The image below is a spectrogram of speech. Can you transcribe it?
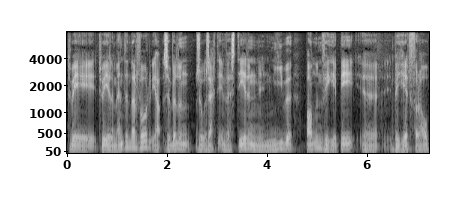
twee, twee elementen daarvoor. Ja, ze willen zogezegd investeren in nieuwe panden. VGP eh, beheert vooral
